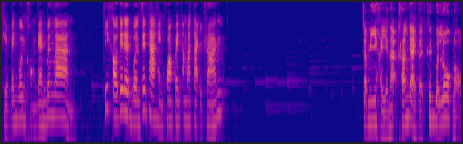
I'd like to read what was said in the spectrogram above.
ถือเป็นบุญของแดนเบื้องล่าง ที่เขาได้เดินบนเส้นทางแห่งความเป็นอมตะอีกครั้ง จะมีหายนะครั้งใหญ่เกิดขึ้นบนโลกเหรอ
